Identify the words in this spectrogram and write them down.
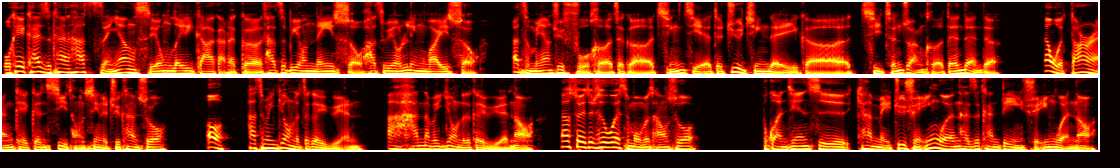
我可以开始看他怎样使用 Lady Gaga 的歌，他这边用哪一首，他这边用另外一首。那怎么样去符合这个情节的剧情的一个起承转合等等的？那我当然可以更系统性的去看，说哦，他这边用了这个语言啊，他那边用了这个语言哦。那所以这就是为什么我们常说不管今天是看美剧学英文，还是看电影学英文哦，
